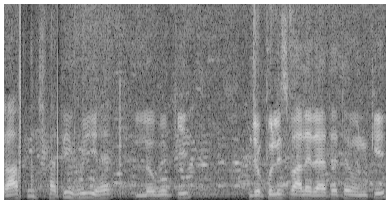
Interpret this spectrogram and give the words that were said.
काफ़ी क्षति हुई है लोगों की, जो पुलिस वाले रहते थे उनकी।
